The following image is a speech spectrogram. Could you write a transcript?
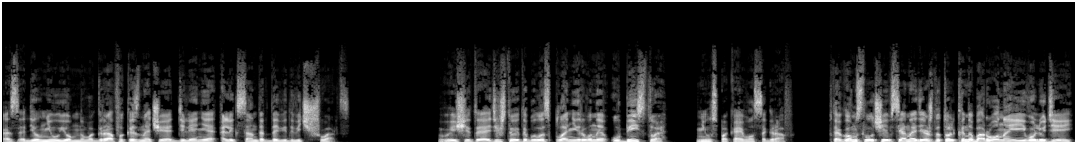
осадил неуемного графа казначей отделения Александр Давидович Шварц. «Вы считаете, что это было спланированное убийство?» не успокаивался граф. «В таком случае вся надежда только на барона и его людей.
